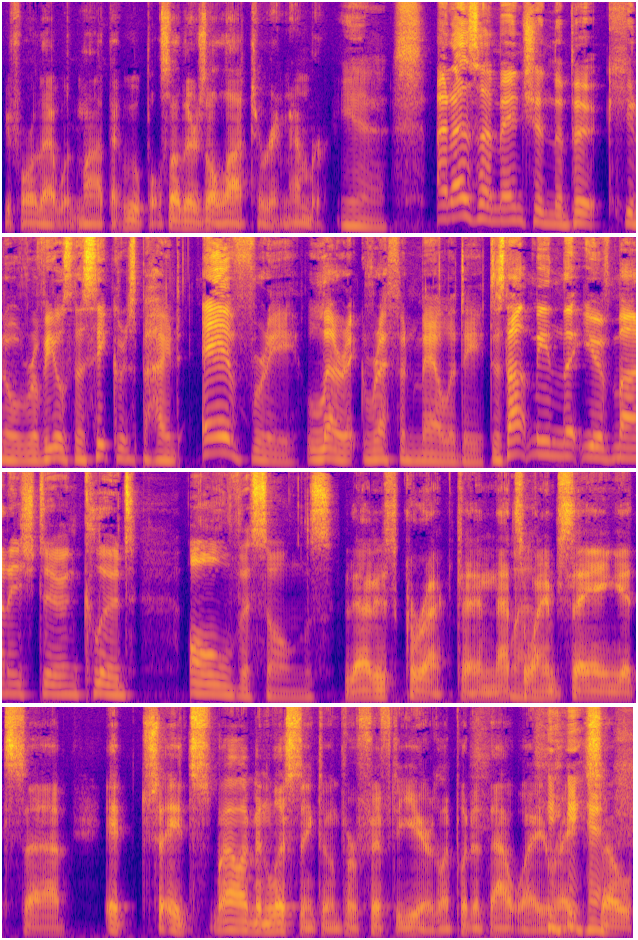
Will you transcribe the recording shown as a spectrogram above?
before that with the Hoople. So there's a lot to remember. Yeah. And as I mentioned, the book, you know, reveals the secrets behind every lyric, riff, and melody. Does that mean that you've managed to include all the songs. That is correct, and that's wow. why I'm saying it's uh, it's it's well, I've been listening to him for 50 years. I put it that way, right? yeah. So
